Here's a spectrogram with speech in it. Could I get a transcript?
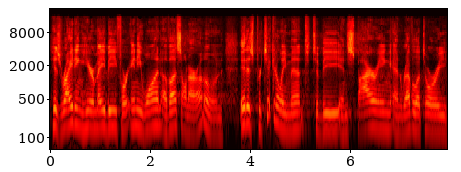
his writing here may be for any one of us on our own, it is particularly meant to be inspiring and revelatory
